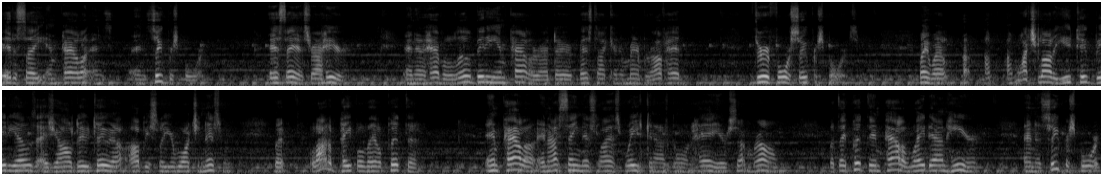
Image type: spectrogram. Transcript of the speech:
it'll say Impala and, and Super Sport SS right here and it'll have a little bitty Impala right there best I can remember I've had three or four Super Sports anyway I, I, I watch a lot of YouTube videos as y'all do too. Obviously you're watching this one. But a lot of people they'll put the Impala and I seen this last week and I was going hey there's something wrong. But they put the Impala way down here and the Super Sport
